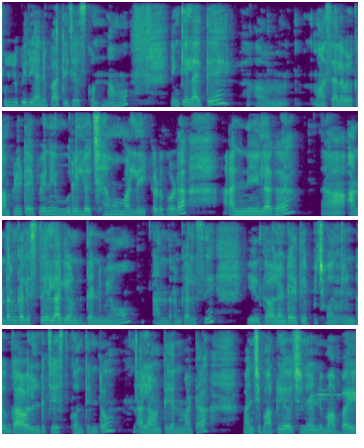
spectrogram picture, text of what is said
ఫుల్ బిర్యానీ పార్టీ చేసుకుంటున్నాము. ఇంక ఇలా అయితే మా సెలవులు కంప్లీట్ అయిపోయినాయి. ఊరెళ్ళి వచ్చాము. మళ్ళీ ఇక్కడ కూడా అన్నీ ఇలాగా అందరం కలిస్తే ఇలాగే ఉంటుందండి మేము. అందరం కలిసి ఏది కావాలంటే అయితే తెప్పించుకొని తింటాం కావాలంటే చేసుకొని తింటాం. అలా ఉంటాయి అన్నమాట మంచి మార్కులే వచ్చినాయండి మా అబ్బాయి.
